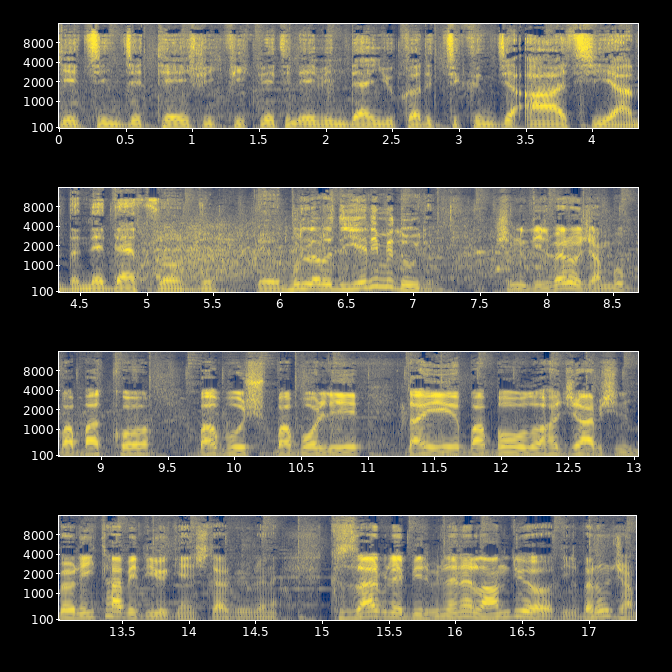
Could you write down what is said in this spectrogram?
geçince Tevfik Fikret'in evinden yukarı çıkınca ağaçı yandı. Neden sordun? E, bunları da yeni mi duydun? Şimdi Dilber hocam bu babako, babuş, baboli, dayı, baboğlu, hacı abi şimdi böyle hitap ediyor gençler birbirlerine. Kızlar bile birbirlerine lan diyor Dilber hocam.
